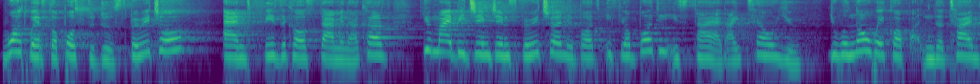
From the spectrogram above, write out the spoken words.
what we're supposed to do spiritual and physical stamina. Because you might be Jim Jim spiritually, but if your body is tired, I tell you, you will not wake up in the time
